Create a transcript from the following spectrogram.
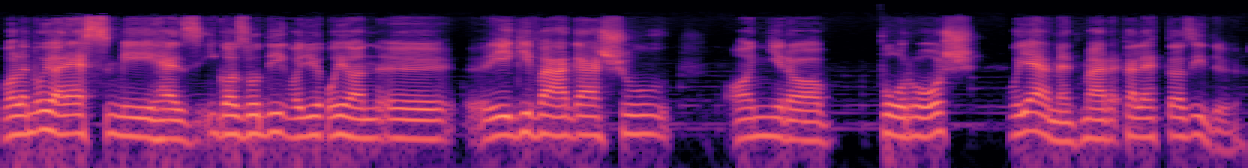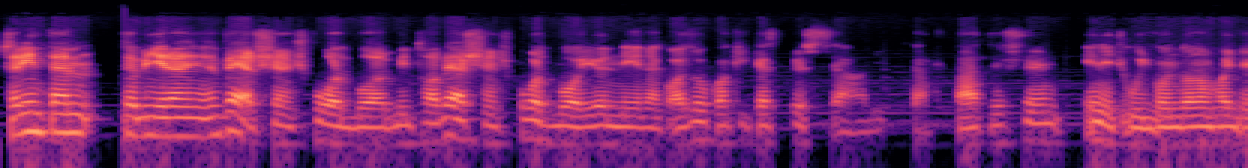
valami olyan eszméhez igazodik, vagy olyan ö, régi vágású, annyira poros, hogy elment már felette az idő? Szerintem többnyire versenysportból, mintha a versenysportból jönnének azok, akik ezt összeállítják. Tehát és én, én is úgy gondolom, hogy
